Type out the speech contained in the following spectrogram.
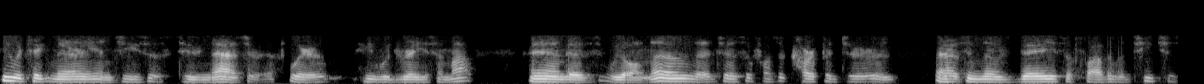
he would take Mary and Jesus to Nazareth where he would raise him up. And as we all know, that Joseph was a carpenter, and as in those days, a father would teach his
